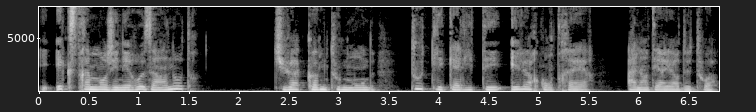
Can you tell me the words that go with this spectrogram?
et extrêmement généreuse à un autre. Tu as, comme tout le monde, toutes les qualités et leurs contraires à l'intérieur de toi.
